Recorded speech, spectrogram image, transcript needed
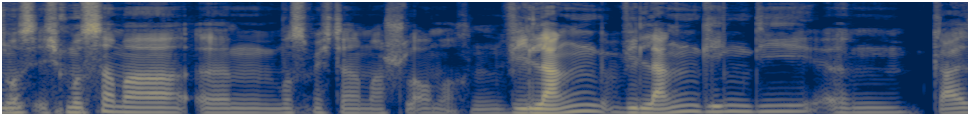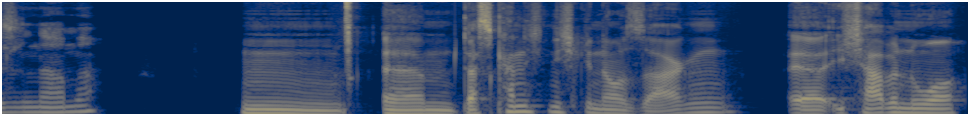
muss, ich muss da mal, ähm, muss mich da mal schlau machen. Wie lang, wie lang ging die ähm, Geiselnahme? Hm, ähm, das kann ich nicht genau sagen. Äh, ich habe nur,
